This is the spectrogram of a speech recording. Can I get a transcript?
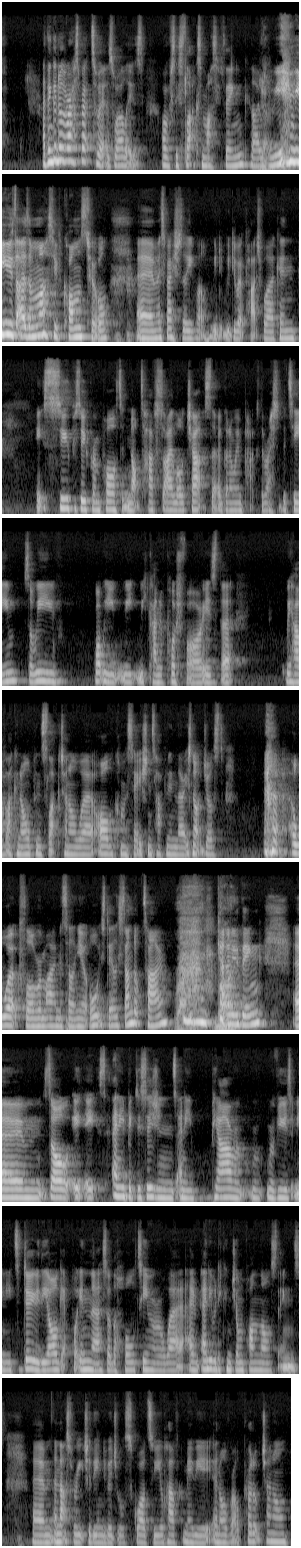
I think another aspect to it as well is obviously Slack's a massive thing. Like yeah. we, we use that as a massive comms tool, um, especially well we do, we do it patchwork and it's super super important not to have siloed chats that are going to impact the rest of the team. So we what we, we we kind of push for is that we have like an open Slack channel where all the conversations happen in there. It's not just a workflow reminder telling you, oh, it's daily stand up time, right. kind right. of thing. Um, so it, it's any big decisions, any PR reviews that we need to do, they all get put in there so the whole team are aware. Anybody can jump on those things. Um, and that's for each of the individual squads. So you'll have maybe an overall product channel,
